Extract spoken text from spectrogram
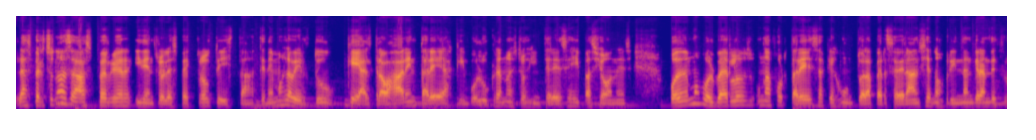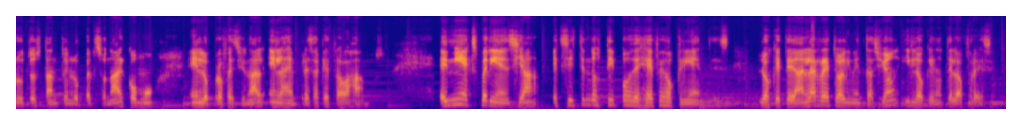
Las personas Asperger y dentro del espectro autista tenemos la virtud que al trabajar en tareas que involucran nuestros intereses y pasiones, podemos volverlos una fortaleza que junto a la perseverancia nos brindan grandes frutos tanto en lo personal como en lo profesional en las empresas que trabajamos. En mi experiencia, existen dos tipos de jefes o clientes, los que te dan la retroalimentación y los que no te la ofrecen.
